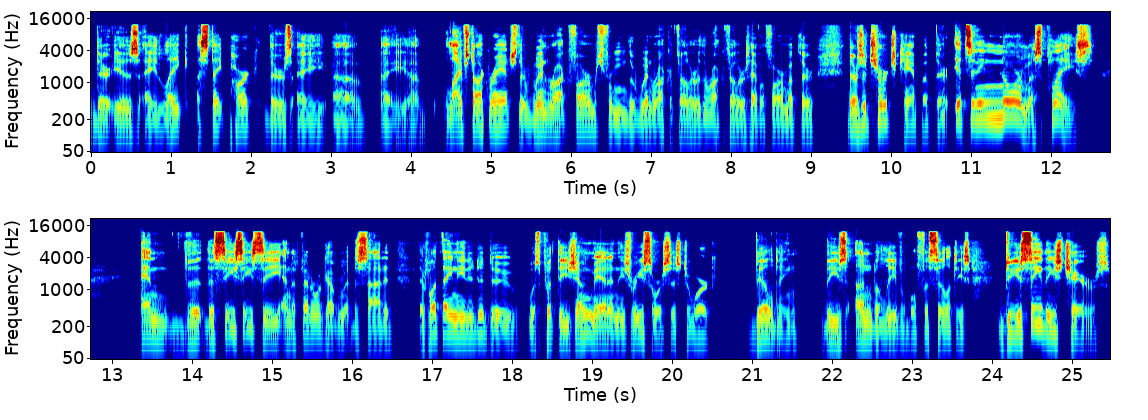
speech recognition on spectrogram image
There is a lake, a state park. There's a uh, a uh, livestock ranch. There are Winrock Farms from the Win Rockefeller. The Rockefellers have a farm up there. There's a church camp up there. It's an enormous place and the, the CCC and the federal government decided that what they needed to do was put these young men and these resources to work building these unbelievable facilities. Do you see these chairs?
